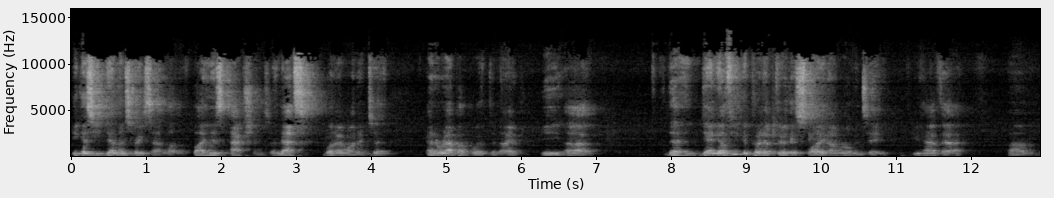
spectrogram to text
because he demonstrates that love by his actions. And that's what I wanted to kind of wrap up with tonight. The, uh, the, Daniel, if you could put up there the slide on Romans 8, if you have that. Um,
